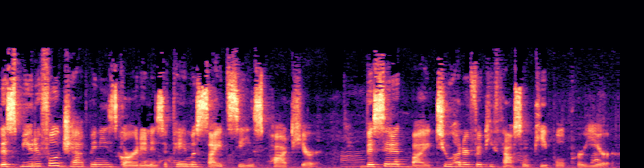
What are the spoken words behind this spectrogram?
This beautiful Japanese garden is a famous sightseeing spot here, visited by 250,000 people per year.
